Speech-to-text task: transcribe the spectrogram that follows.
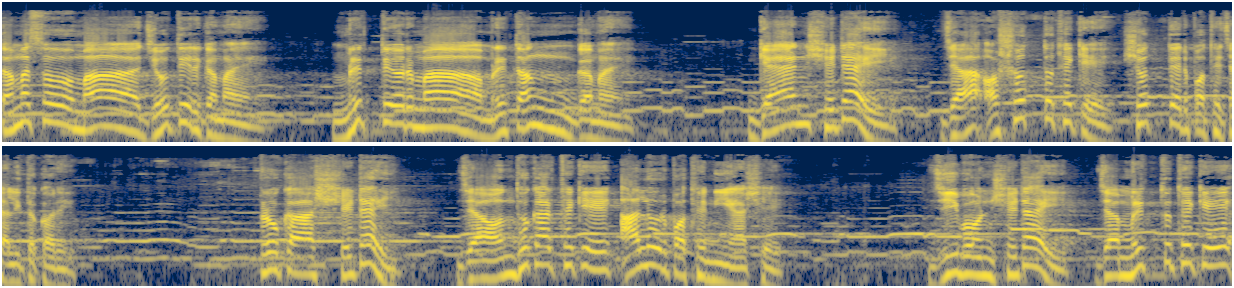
তমসো মা জ্যোতির্গময় মৃত্যুর্মা মৃতঙ্গময় জ্ঞান সেটাই যা অসত্য থেকে সত্যের পথে চালিত করে। প্রকাশ সেটাই যা অন্ধকার থেকে আলোর পথে নিয়ে আসে। জীবন সেটাই যা মৃত্যু থেকে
